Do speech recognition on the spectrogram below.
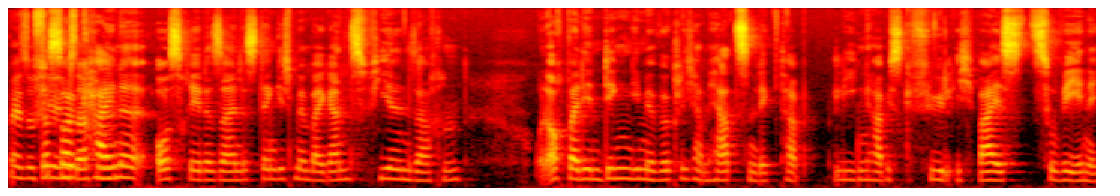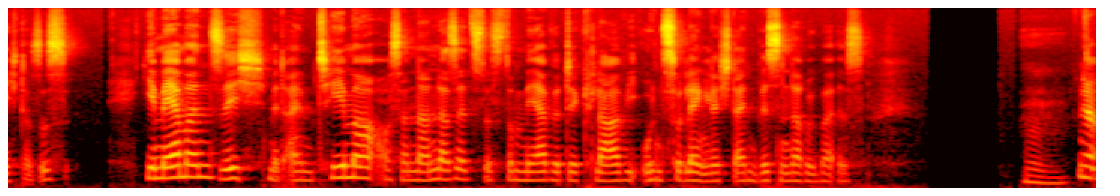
Bei so das soll Sachen. keine Ausrede sein, das denke ich mir bei ganz vielen Sachen. Und auch bei den Dingen, die mir wirklich am Herzen liegt, hab, liegen, habe ich das Gefühl, ich weiß zu wenig. Das ist, je mehr man sich mit einem Thema auseinandersetzt, desto mehr wird dir klar, wie unzulänglich dein Wissen darüber ist. Hm. ja,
